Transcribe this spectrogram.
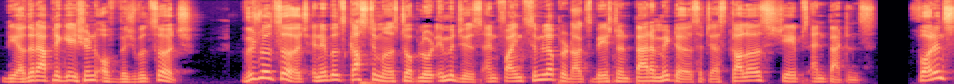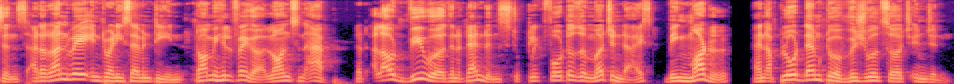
The other application of visual search. Visual search enables customers to upload images and find similar products based on parameters such as colors, shapes, and patterns. For instance, at a runway in 2017, Tommy Hilfiger launched an app that allowed viewers in attendance to click photos of merchandise being modeled and upload them to a visual search engine.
